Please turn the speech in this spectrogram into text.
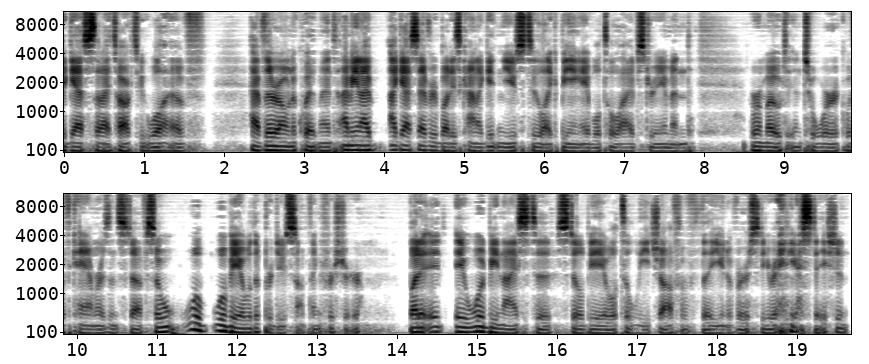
the guests that I talk to will have have their own equipment. I mean, I I guess everybody's kind of getting used to like being able to live stream and remote into work with cameras and stuff. So we'll we'll be able to produce something for sure. But it it would be nice to still be able to leech off of the university radio station.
